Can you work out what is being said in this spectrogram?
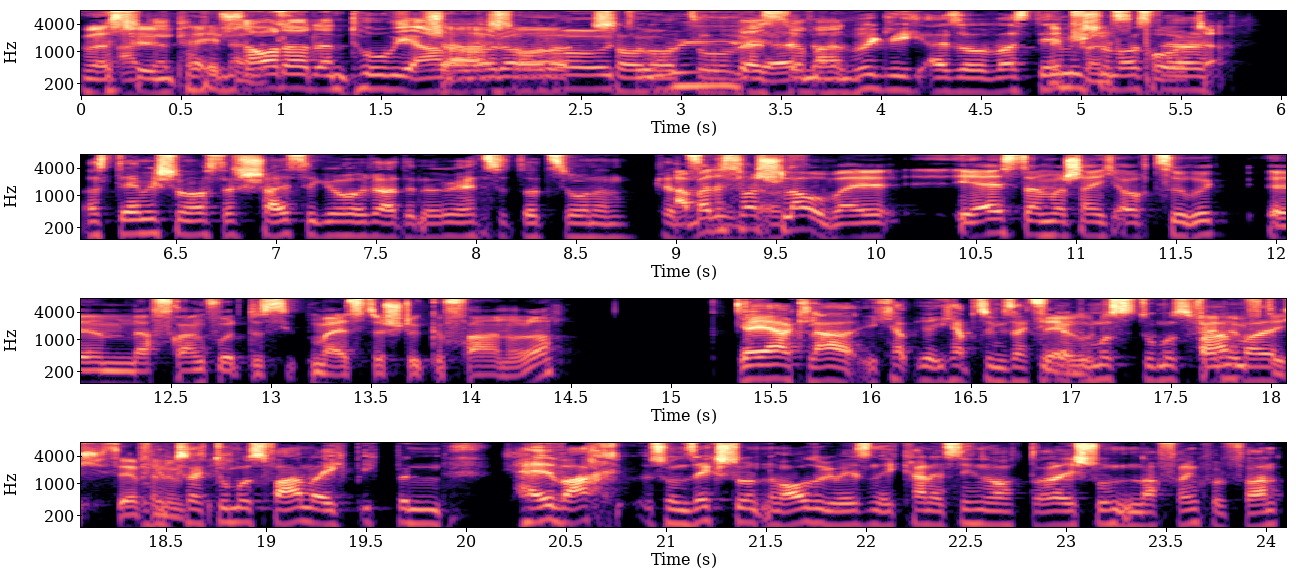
was für ein Pain. Shoutout an Tobi Arnold. Shoutout, Shoutout, Shoutout, Tobi, bester. Mann. Wirklich, also was der mich schon aus der. Was der mich schon aus der Scheiße geholt hat in irgendwelchen Situationen. Aber das war schlau, weil er ist dann wahrscheinlich auch zurück ähm, nach Frankfurt das meiste Stück gefahren, oder? Ja, ja, klar. Ich habe ich hab zu ihm gesagt, du musst, du musst fahren, weil Vernünftig, sehr ich habe gesagt, vernünftig. du musst fahren, weil ich, ich bin hellwach, schon sechs Stunden im Auto gewesen. Ich kann jetzt nicht noch drei Stunden nach Frankfurt fahren.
